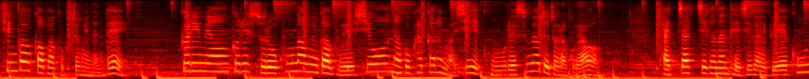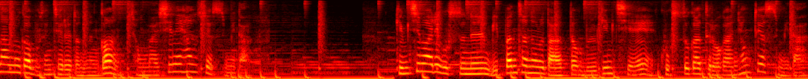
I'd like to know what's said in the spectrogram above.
싱거울까봐 걱정했는데 끓이면 끓일수록 콩나물과 무의 시원하고 칼칼한 맛이 국물에 스며들더라고요. 달짝지근한 돼지갈비에 콩나물과 무생채를 넣는 건 정말 신의 한 수였습니다. 김치말이 국수는 밑반찬으로 나왔던 물김치에 국수가 들어간 형태였습니다.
